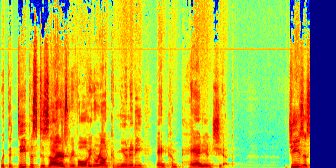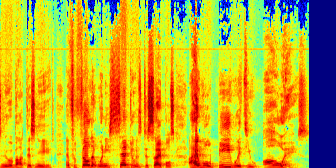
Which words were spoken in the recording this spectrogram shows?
with the deepest desires revolving around community and companionship. Jesus knew about this need and fulfilled it when he said to his disciples, I will be with you always.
